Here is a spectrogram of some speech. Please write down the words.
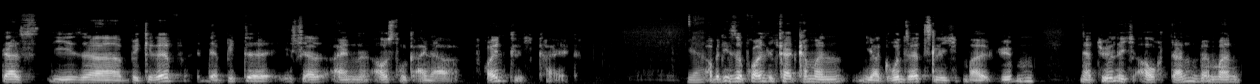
dass dieser Begriff der Bitte ist ja ein Ausdruck einer Freundlichkeit. Ja. Aber diese Freundlichkeit kann man ja grundsätzlich mal üben. Natürlich auch dann, wenn man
